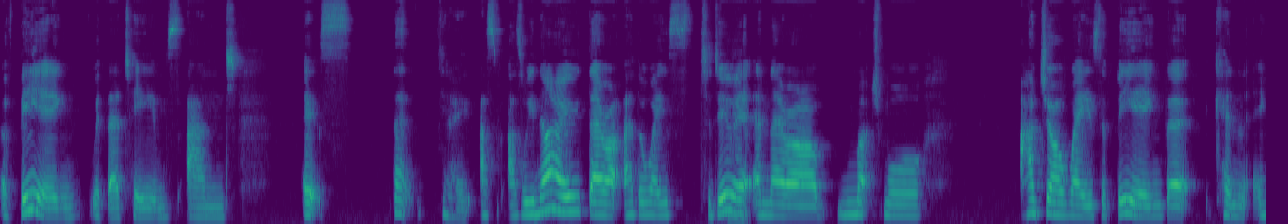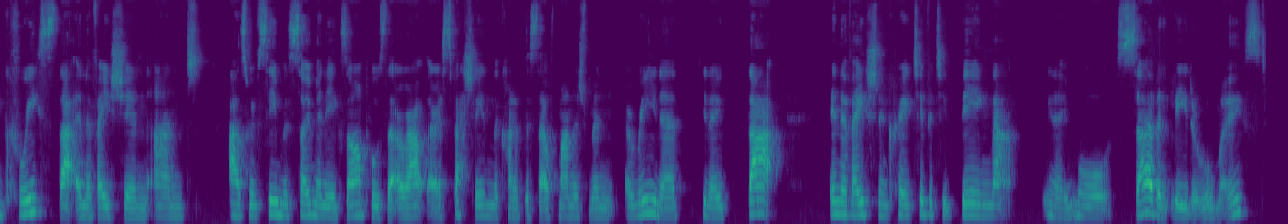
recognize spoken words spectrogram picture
of being with their teams. And it's that, you know, as as we know, there are other ways to do Mm. it and there are much more agile ways of being that can increase that innovation and as we've seen with so many examples that are out there especially in the kind of the self-management arena you know that innovation and creativity being that you know more servant leader almost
